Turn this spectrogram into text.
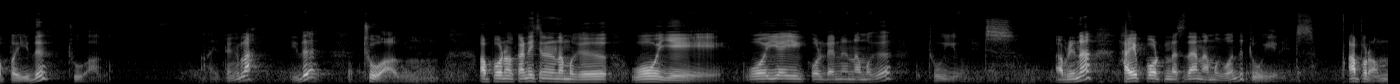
அப்போ இது டூ ஆகும். ரைட்டுங்களா இது டூ ஆகும். அப்போ நம்ம கண்டிஷன் நமக்கு? ஓஏ ஓஏ ஈக்குவல் என்ன நமக்கு? டூ யூனிட்ஸ் அப்படின்னா ஹைப்போட்டனஸ் தான் நமக்கு வந்து டூ யூனிட்ஸ் அப்புறம்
